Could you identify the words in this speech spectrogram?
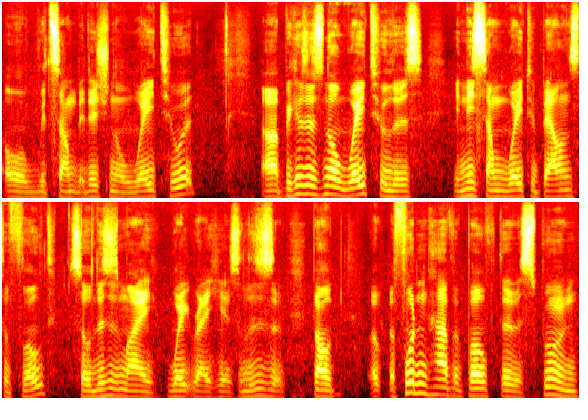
or with some additional weight to it. Uh, because there's no weight to this, you need some weight to balance the float. So this is my weight right here. So this is about a foot and a half above the spoon.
